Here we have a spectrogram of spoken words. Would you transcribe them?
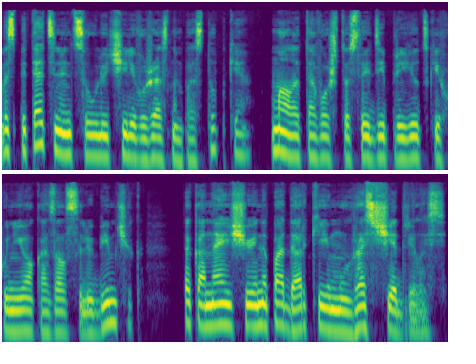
Воспитательницу уличили в ужасном поступке. Мало того, что среди приютских у нее оказался любимчик, так она еще и на подарки ему расщедрилась.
